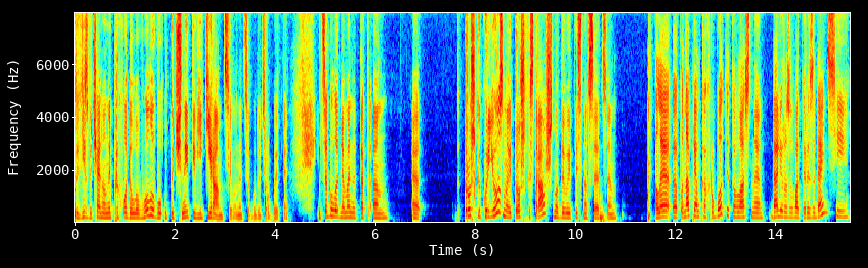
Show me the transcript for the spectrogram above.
тоді, звичайно, не приходило в голову уточнити, в якій рамці вони це будуть робити. І це було для мене так ем, е, трошки курйозно і трошки страшно дивитись на все це. Але е, по напрямках роботи, то, власне, далі розвивати резиденції,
